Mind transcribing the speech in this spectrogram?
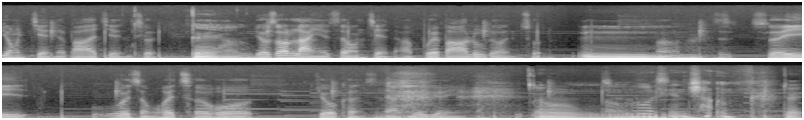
用剪的把它剪准。对啊，有时候懒也是用剪的、啊，不会把它录得很准。嗯嗯，是所以为什么会车祸，就可能是那些原因吧。嗯，车祸现场，对，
